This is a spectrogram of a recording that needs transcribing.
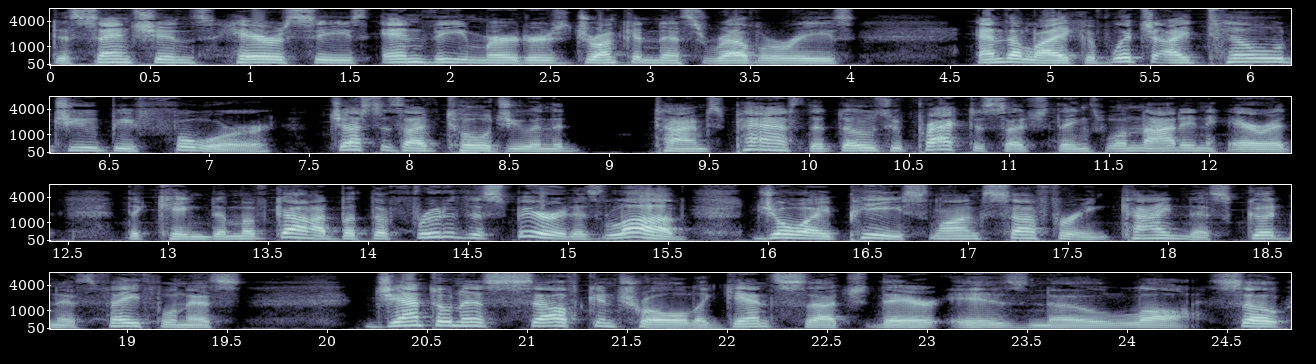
dissensions, heresies, envy, murders, drunkenness, revelries, and the like, of which I told you before, just as I've told you in the times past that those who practice such things will not inherit the kingdom of God. But the fruit of the Spirit is love, joy, peace, long suffering, kindness, goodness, faithfulness, gentleness, self-control. Against such there is no law. So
